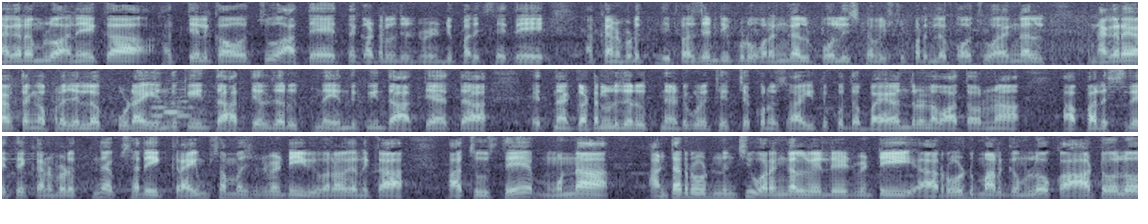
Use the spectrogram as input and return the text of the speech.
నగరంలో అనేక హత్యలు కావచ్చు హత్యాయత్న ఘటనలు జరిగినటువంటి పరిస్థితి అయితే కనబడుతుంది. ప్రజెంట్ ఇప్పుడు వరంగల్ పోలీస్ కమిషనర్ పరిధిలో కావచ్చు వరంగల్ నగర వ్యాప్తంగా ప్రజల్లో కూడా ఎందుకు ఇంత హత్యలు జరుగుతున్నాయి ఎందుకు ఇంత హత్యాయత్న యత్న ఘటనలు జరుగుతున్నాయంటూ కూడా చర్చ కొనసాగుతూ కొంత భయాందోళన వాతావరణ ఆ పరిస్థితులు అయితే కనబడుతుంది ఒకసారి క్రైమ్ సంబంధించినటువంటి వివరాలు కనుక చూస్తే మొన్న అంటర్ రోడ్ నుంచి వరంగల్ వెళ్ళేటువంటి ఆ రోడ్డు మార్గంలో ఒక ఆటోలో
